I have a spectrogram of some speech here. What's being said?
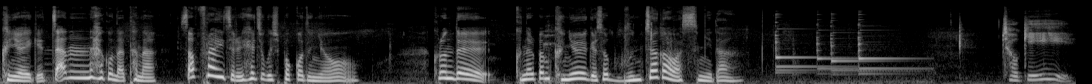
그녀에게 짠! 하고 나타나 surprise를 해주고 싶었거든요. 그런데 그날 밤 그녀에게서 문자가 왔습니다. 저기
